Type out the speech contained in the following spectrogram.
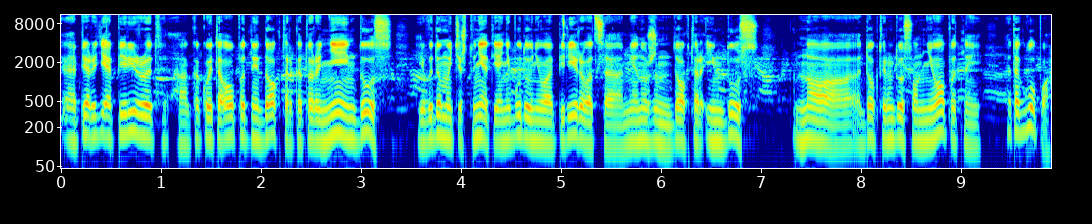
оперирует а, какой-то опытный доктор, который не индус, и вы думаете, что нет, я не буду у него оперироваться, мне нужен доктор индус, но доктор индус, он неопытный, это глупо.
